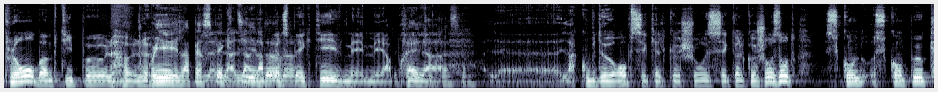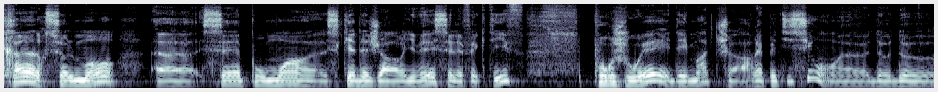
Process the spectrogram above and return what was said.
plombent un petit peu le- le- Oui, la perspective. la, la de- de- perspective, mais, mais après, la, la, Coupe d'Europe, c'est quelque chose, c'est quelque chose d'autre. Ce qu'on qu'on peut craindre seulement, euh, c'est pour moi, ce qui est déjà arrivé, c'est l'effectif pour jouer des matchs à répétition. euh, de, de-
